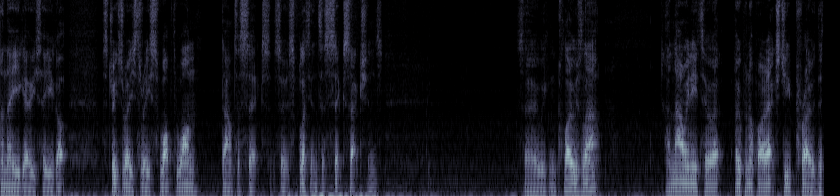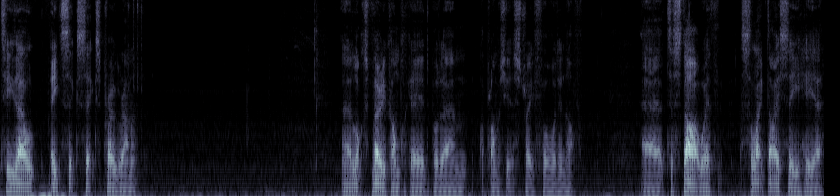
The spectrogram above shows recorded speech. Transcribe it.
And there you go, you see you got Streets Rage 3 swapped 1 down to 6. So it's split into 6 sections. So we can close that. And now we need to uh, open up our XG Pro, the TL866 programmer. Uh, looks very complicated, but um, I promise you it's straightforward enough. Uh, to start with, select IC here.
